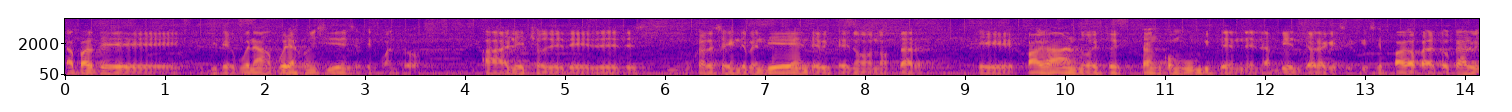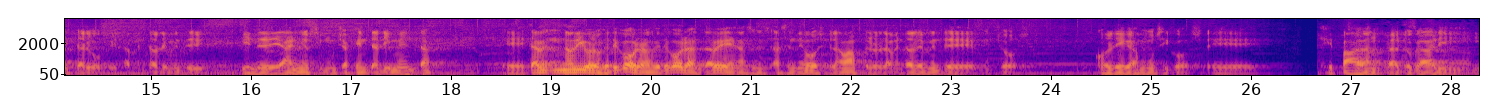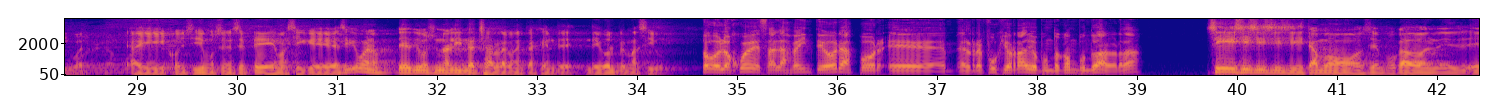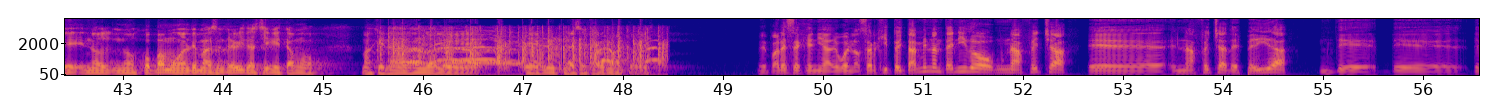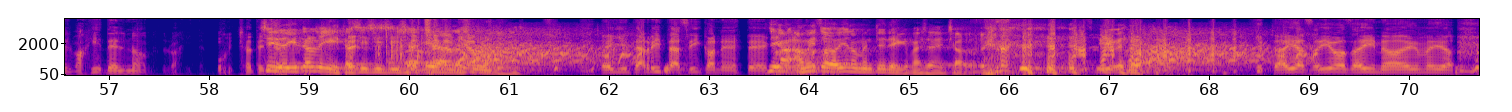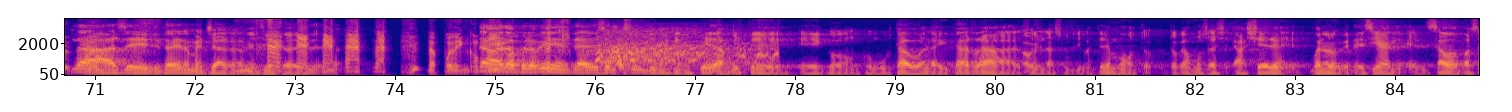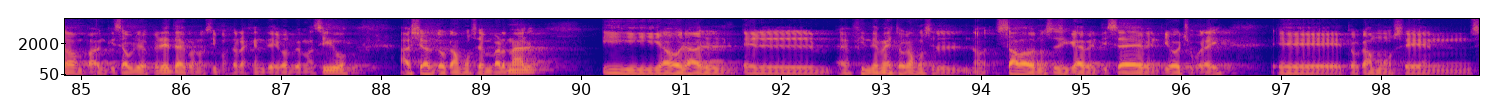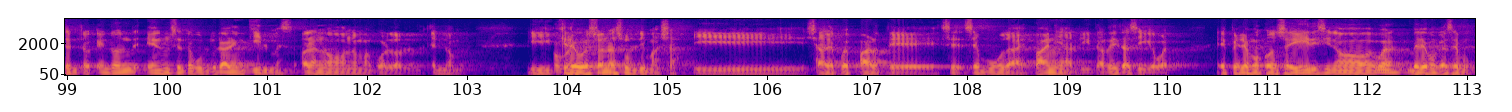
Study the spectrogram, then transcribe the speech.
Aparte, ¿viste? Buena, buenas coincidencias en cuanto al hecho de, de- de- de buscar ser independiente, ¿viste? No, no estar eh, pagando, esto es tan común, ¿viste? En el ambiente ahora que se, que se paga para tocar, ¿viste? Algo que lamentablemente viene de años y mucha gente alimenta. Eh, no digo los que te cobran, los que te cobran, está bien, hacen, hacen negocio nada más, pero lamentablemente muchos colegas músicos eh, pagan para tocar y, y bueno, ahí coincidimos en ese tema, así que, así que bueno, tuvimos una linda charla con esta gente de golpe masivo. Todos los jueves a las 20 horas por eh, elrefugioradio.com.ar, ¿verdad? Sí, sí, sí, sí, sí, estamos enfocados en, el- eh, nos, nos copamos con el tema de las entrevistas, así que estamos más que nada dándole eh, mucho a ese formato. ¿viste? Me parece genial. Bueno, Sergito, y también han tenido una fecha, eh, una fecha de despedida de, de- del bajista, del no, del bajista. Uy, ya te Sí, eché- de guitarrista, sí, sí, sí, ya quedan la las últimas. El guitarrista así con este. Sí, con a, mí todavía no me enteré que me hayan echado. Sí, pero- Todavía seguimos ahí, ¿no? Medio. Ah, sí, sí, todavía no me echaron. sí, todavía. no pueden conmigo. No, no, pero bien, son las últimas que nos quedan, viste, eh, con, con Gustavo en la guitarra, son las últimas. Tenemos, to- tocamos ay- ayer, eh, bueno, lo que te decía el, el sábado pasado en Panquisaurio de Espereta, conocimos a la gente de Golpe Masivo. Ayer tocamos en Bernal y ahora el, el- el fin de mes tocamos el no, sábado, no sé si cae 26, 28 por ahí. eh, tocamos en, centro, en, donde, en un centro cultural en Quilmes, ahora no, no me acuerdo el, el nombre. Y creo que son las últimas ya. Y ya después parte, se, se muda a España el guitarrista, así que bueno, esperemos conseguir y si no, bueno, veremos qué hacemos.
